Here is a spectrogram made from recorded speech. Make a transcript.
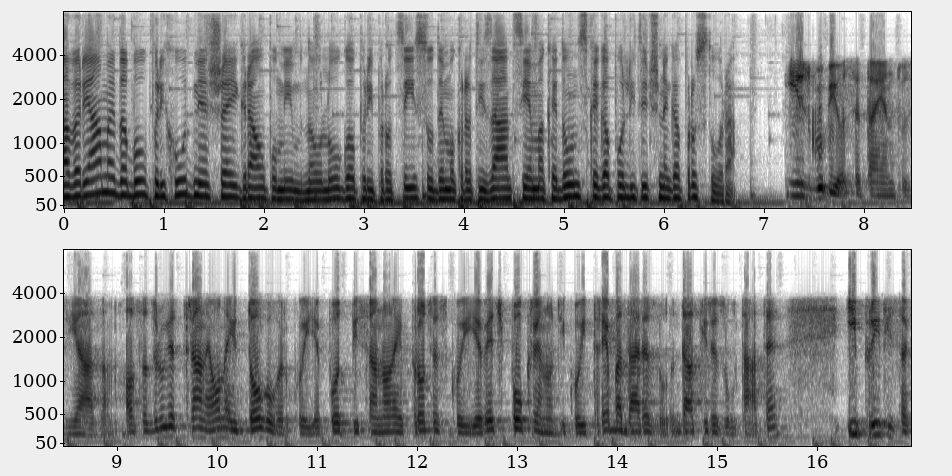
a verjame, da bo v prihodnje še igral pomembno vlogo pri procesu demokratizacije makedonskega političnega prostora. Izgubio se taj entuzijazam, ali sa druge strane onaj dogovor koji je potpisan, onaj proces koji je već pokrenut i koji treba da rezul, dati rezultate i pritisak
